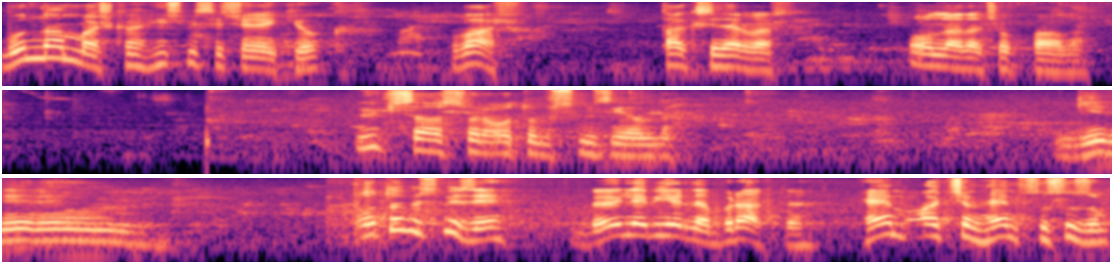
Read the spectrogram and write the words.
Bundan başka hiçbir seçenek yok. Var. Taksiler var. Onlar da çok pahalı. 3 saat sonra otobüsümüz geldi. Gidelim. Otobüs bizi böyle bir yerde bıraktı. Hem açım hem susuzum.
